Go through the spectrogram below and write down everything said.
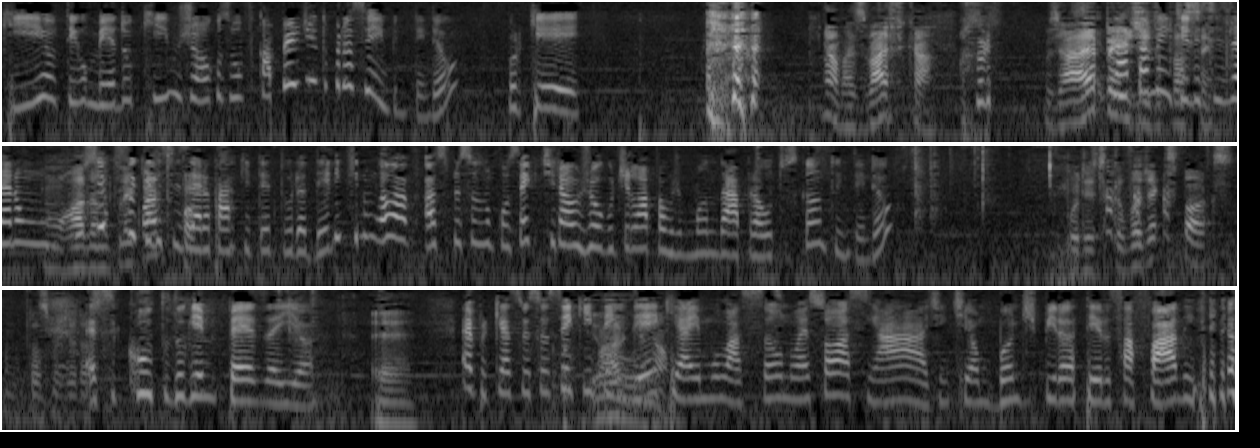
que eu tenho medo que os jogos vão ficar perdidos pra sempre, entendeu? Porque Não, mas vai ficar. Por- Já é perdido Exatamente, eles sempre. fizeram. Não Não, roda sei no o que foi que eles 4, fizeram pô. com a arquitetura dele que não, as pessoas não conseguem tirar o jogo de lá pra mandar pra outros cantos, entendeu? Por isso que eu vou de Xbox na próxima geração. Esse culto do Game Pass aí, ó. É. É, porque as pessoas têm que entender que que a emulação não é só assim, ah, a gente é um bando de pirateiro safado, entendeu?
